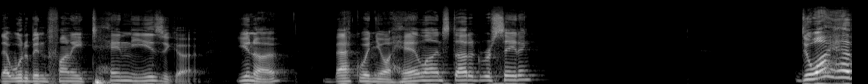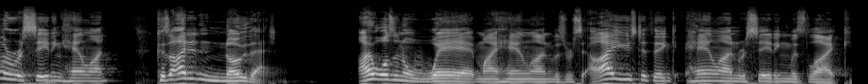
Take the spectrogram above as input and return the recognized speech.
that would have been funny 10 years ago. You know, back when your hairline started receding. Do I have a receding hairline? Because I didn't know that. I wasn't aware my hairline was receding. I used to think hairline receding was like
